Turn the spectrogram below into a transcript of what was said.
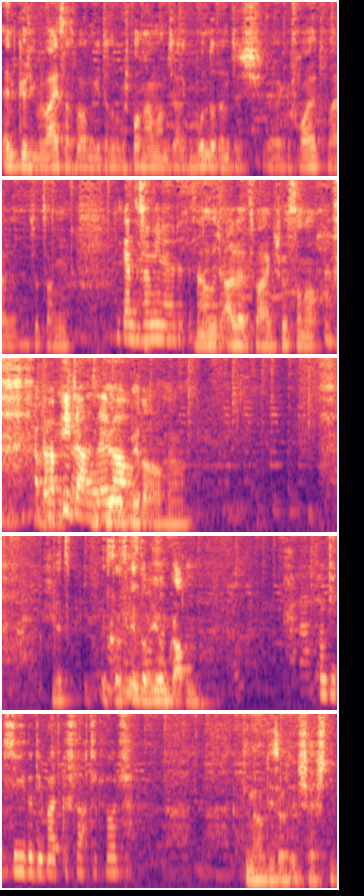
endgültige Beweis, dass wir irgendwie darüber gesprochen haben, haben sich alle gewundert und sich äh, gefreut, weil sozugen Die ganze Familie hörte das nee, auch. nicht oder? alle, zwei Geschwister noch. Aber Peter Und selber Peter, auch. Peter auch, ja. Jetzt ist das Interview im Garten. Und die Ziege, die bald geschlachtet wird. Genau, die sollte ich schächten.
